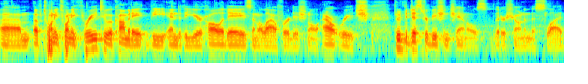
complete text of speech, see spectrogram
um, of 2023 to accommodate the end-of-the-year holidays and allow for additional outreach through the distribution channels that are shown in this slide.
